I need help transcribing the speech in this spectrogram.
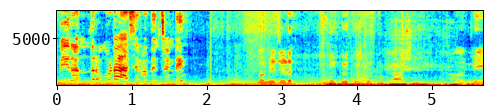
మీరందరూ కూడా ఆశీర్వదించండి. మమ్మీ చూడు. మమ్మీ.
